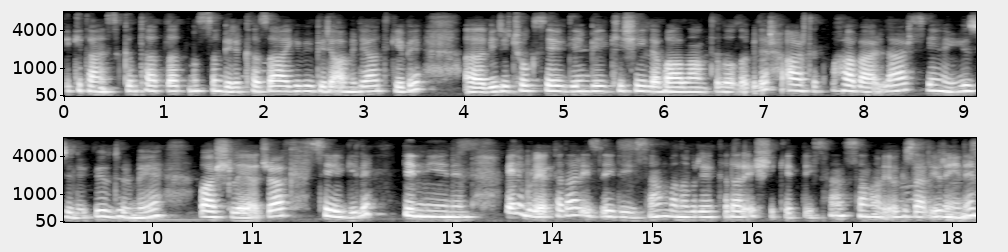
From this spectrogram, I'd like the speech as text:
iki tane sıkıntı atlatmışsın. Biri kaza gibi, biri ameliyat gibi. E, biri çok sevdiğin bir kişiyle bağlantılı olabilir. Artık bu haberler senin yüzünü güldürmeye başlayacak sevgili dinleyenim. Beni buraya kadar izlediysen, bana buraya kadar eşlik ettiysen sana ve o güzel yüreğine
